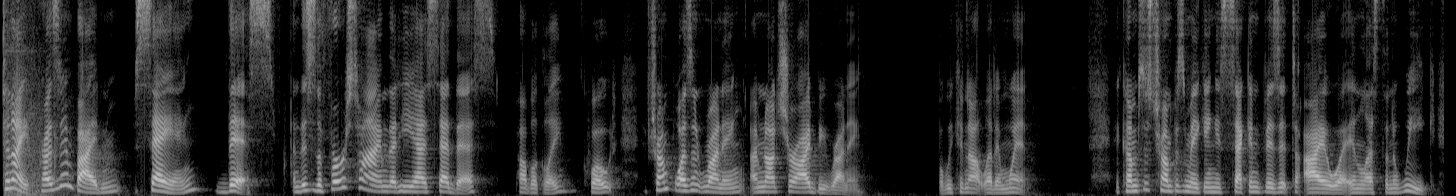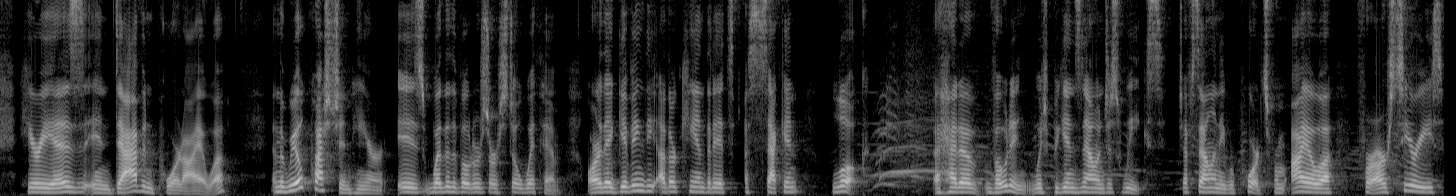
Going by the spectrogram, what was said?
Tonight, President Biden saying this, and this is the first time that he has said this publicly quote, if Trump wasn't running, I'm not sure I'd be running, but we cannot let him win. It comes as Trump is making his second visit to Iowa in less than a week. Here he is in Davenport, Iowa. And the real question here is whether the voters are still with him, or are they giving the other candidates a second look ahead of voting, which begins now in just weeks? Jeff Zeleny reports from Iowa for our series,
